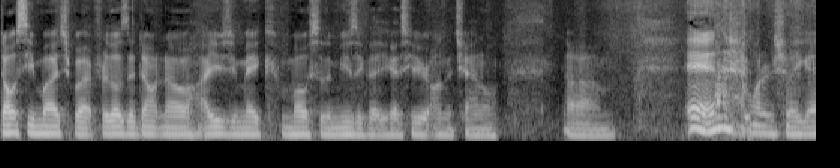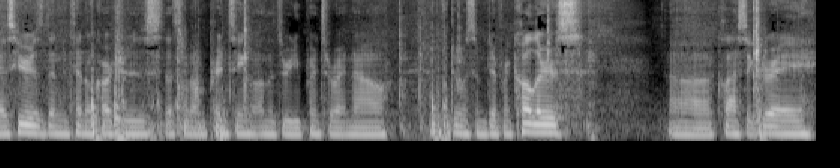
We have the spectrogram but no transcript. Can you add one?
don't see much, but for those that don't know, I usually make most of the music that you guys hear on the channel. Um, and I wanted to show you guys, here's the Nintendo cartridges. That's what I'm printing on the 3D printer right now. Doing some different colors uh, classic gray.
